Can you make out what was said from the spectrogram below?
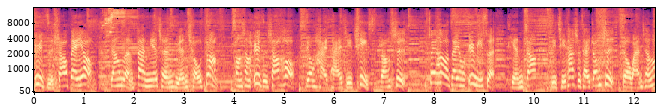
玉子烧备用。将冷饭捏成圆球状，放上玉子烧后，用海苔及 cheese 装饰。最后再用玉米笋、甜椒及其他食材装饰，就完成喽。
